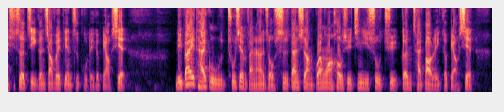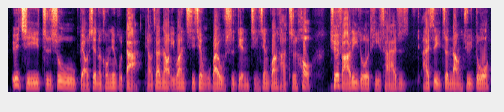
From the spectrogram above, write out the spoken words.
IC 设计跟消费电子股的一个表现。礼拜一台股出现反弹的走势，但市场观望后续经济数据跟财报的一个表现。预期指数表现的空间不大，挑战到一万七千五百五十点颈线关卡之后，缺乏利多的题材还是还是以震荡居多。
